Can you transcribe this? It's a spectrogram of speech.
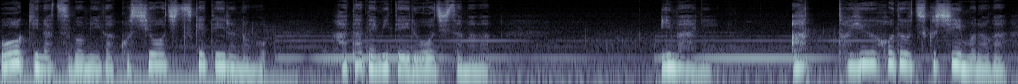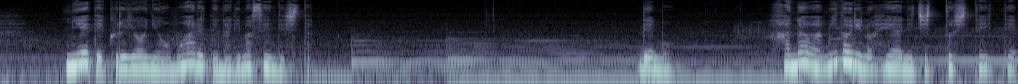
大きなつぼみが腰を落ち着けているのを旗で見ている王子様は今にあっというほど美しいものが見えてくるように思われてなりませんでした。でも花は緑の部屋にじっとしていて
